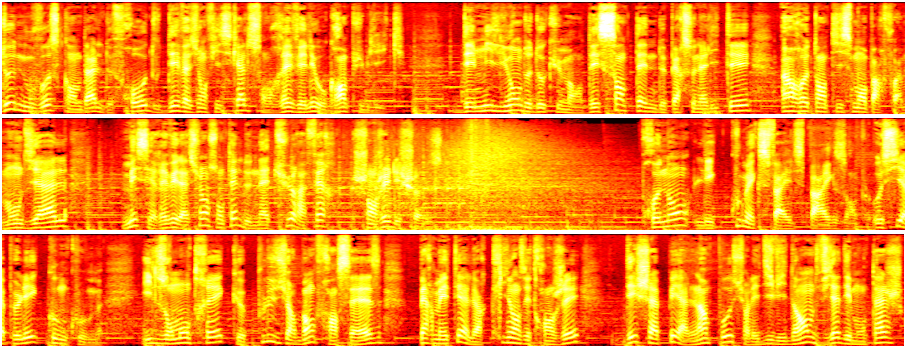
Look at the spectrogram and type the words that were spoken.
deux nouveaux scandales de fraude ou d'évasion fiscale sont révélés au grand public. Des millions de documents, des centaines de personnalités, un retentissement parfois mondial, mais ces révélations sont-elles de nature à faire changer les choses? Prenons les Cumex Files par exemple, aussi appelés Cum Ils ont montré que plusieurs banques françaises permettaient à leurs clients étrangers d'échapper à l'impôt sur les dividendes via des montages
